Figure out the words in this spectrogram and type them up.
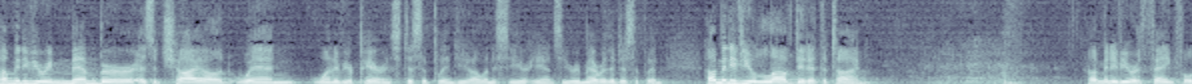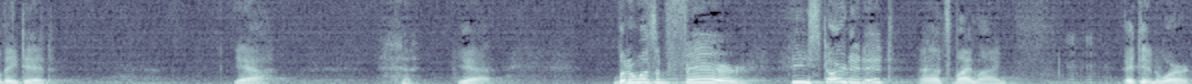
How many of you remember as a child when one of your parents disciplined you? I want to see your hands. You remember the discipline. How many of you loved it at the time? How many of you are thankful they did? Yeah. yeah. But it wasn't fair. He started it. That's my line. It didn't work,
